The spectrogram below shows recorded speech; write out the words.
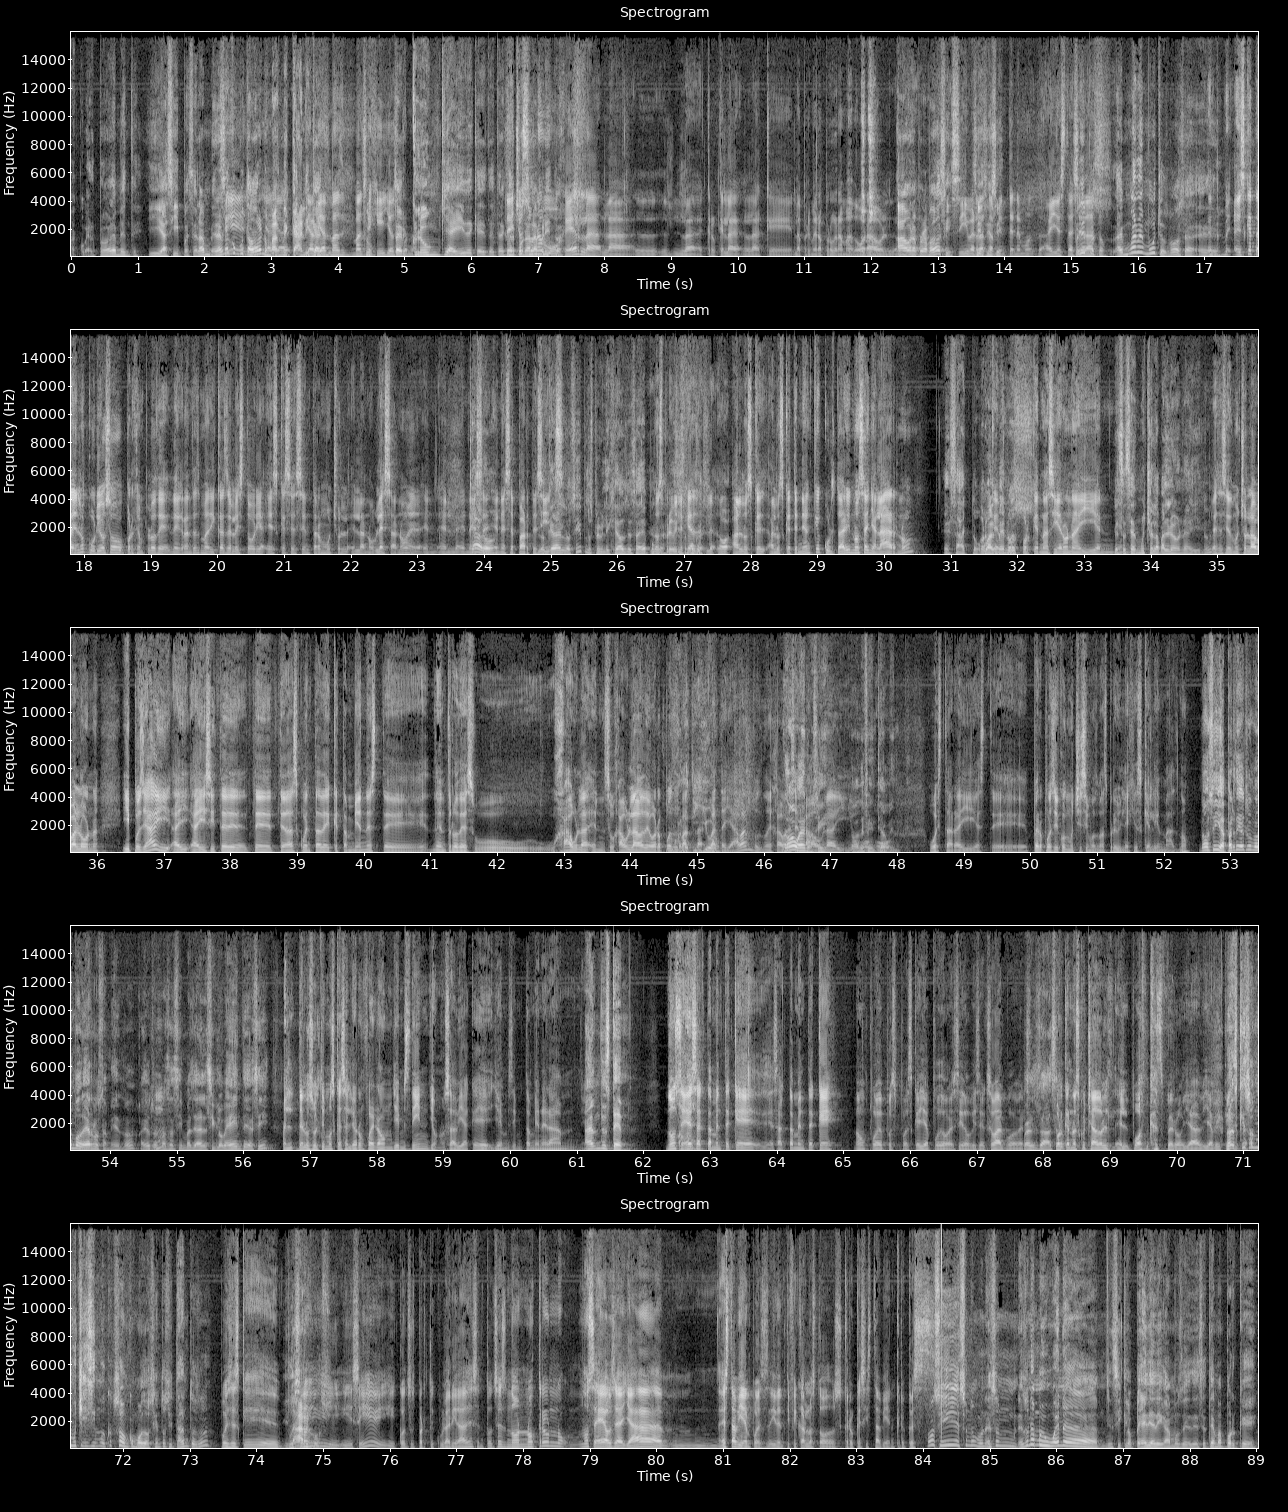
Me acuerdo, probablemente. Y así, pues era, era Sí, una computadora ya- nomás ya- mecánica. ya habían más- más Super viejillos con- clunky ahí de que te tenías que De hecho, es una mujer, la, la, la- creo que la, la que la primera programadora. O, o Ah, una la- programadora, sí. Sí, ¿verdad? Sí, sí. También tenemos, ahí está ese Oye, dato. pues, hay, bueno, hay muchos, ¿no? O sea, eh, Eh, Es que también lo curioso, por ejemplo, de, de grandes maricas de la historia es que se centra mucho en, la nobleza, ¿no? En, en, en- Claro. ese, en esa parte. lo sí, que eran los, sí, pues, los privilegiados de esa época. los de privilegiados a los que a los que tenían que ocultar y no señalar, ¿no? Exacto. Porque, o al menos pues, porque nacieron ahí en, les en- hacían mucho la balona ahí, ¿no? les hacían mucho la balona. Y pues ya ahí, ahí, ahí sí te, te, te das cuenta de que también este dentro de su jaula, en su jaula de oro, pues oro. batallaban, pues no dejaban No, de ser bueno, sí. jaula y, No, o- definitivamente. O, o estar ahí, este, pero pues sí con muchísimos más privilegios que alguien más, ¿no? No, sí, aparte hay otros más modernos también, ¿no? Hay otros más así, más ya del siglo XX y así. El- de los últimos que salieron fueron James Dean. Yo no sabía que James Dean también era. eh, Ande usted. No sé exactamente qué, exactamente qué, ¿no? Pues, pues, pues que ya pudo haber sido bisexual, pudo haber Pues, sido- porque no he escuchado el, el podcast, pero ya, ya vi que... No, es que son muchísimos. ¿Cuántos son? Como doscientos y tantos, ¿no? Pues es que... Y pues, largos. Sí, y, y sí, y con sus particularidades, entonces no, no creo, no, no sé, o sea, ya mm, está bien, pues, identificarlos todos, creo que sí está bien, creo que es... Oh, sí, es una, es, un- es una muy buena enciclopedia, digamos, de, de ese tema, porque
